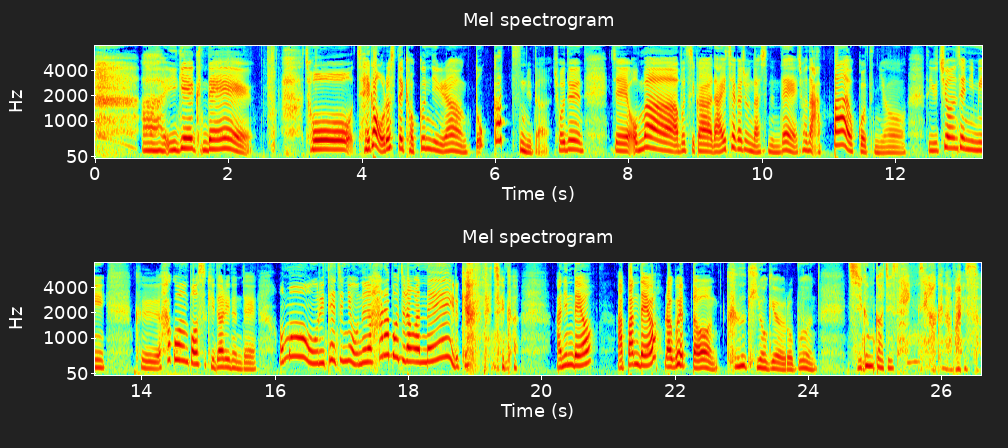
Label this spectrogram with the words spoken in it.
아, 이게 근데, 저, 제가 어렸을 때 겪은 일이랑 똑같습니다. 저는 이제 엄마, 아버지가 나이 차가 좀 나시는데, 저는 아빠였거든요. 유치원생님이 그 학원 버스 기다리는데, 어머, 우리 태진이 오늘 할아버지랑 왔네? 이렇게 하는데 제가, 아닌데요? 아빤데요? 라고 했던 그 기억이요, 여러분. 지금까지 생생하게 남아있어요.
